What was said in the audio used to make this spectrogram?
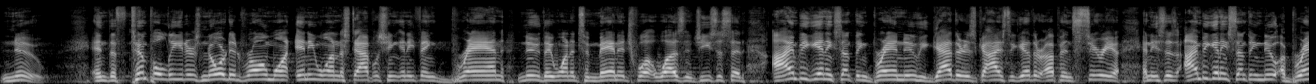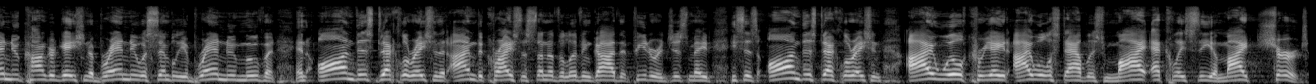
new. And the temple leaders, nor did Rome want anyone establishing anything brand new. They wanted to manage what was. And Jesus said, I'm beginning something brand new. He gathered his guys together up in Syria. And he says, I'm beginning something new, a brand new congregation, a brand new assembly, a brand new movement. And on this declaration that I'm the Christ, the Son of the living God that Peter had just made, he says, On this declaration, I will create, I will establish my ecclesia, my church,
